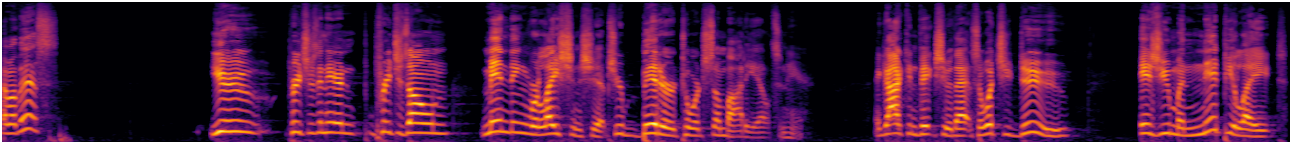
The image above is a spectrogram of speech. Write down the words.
How about this? You preachers in here and preachers on mending relationships. You're bitter towards somebody else in here. And God convicts you of that. So what you do is you manipulate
